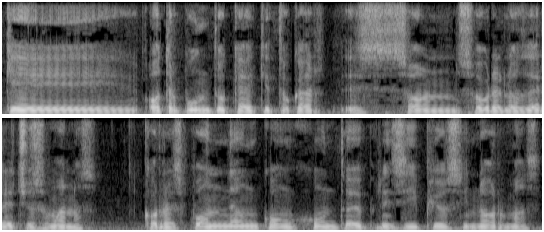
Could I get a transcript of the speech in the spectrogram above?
que otro punto que hay que tocar es, son sobre los derechos humanos. Corresponde a un conjunto de principios y normas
